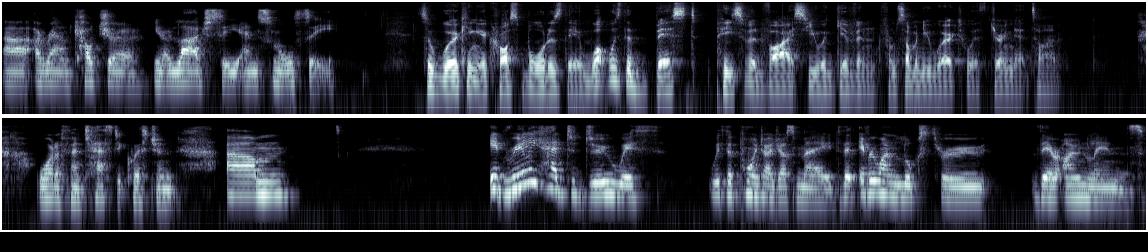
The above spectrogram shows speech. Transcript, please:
uh, around culture, you know, large C and small c. So, working across borders there, what was the best piece of advice you were given from someone you worked with during that time? What a fantastic question. Um, it really had to do with with the point I just made that everyone looks through their own lens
